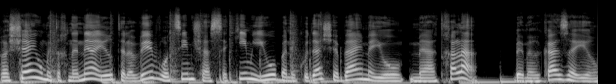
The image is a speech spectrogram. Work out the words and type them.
ראשי ומתכנני העיר תל אביב רוצים שעסקים יהיו בנקודה שבה הם היו מההתחלה, במרכז העיר.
